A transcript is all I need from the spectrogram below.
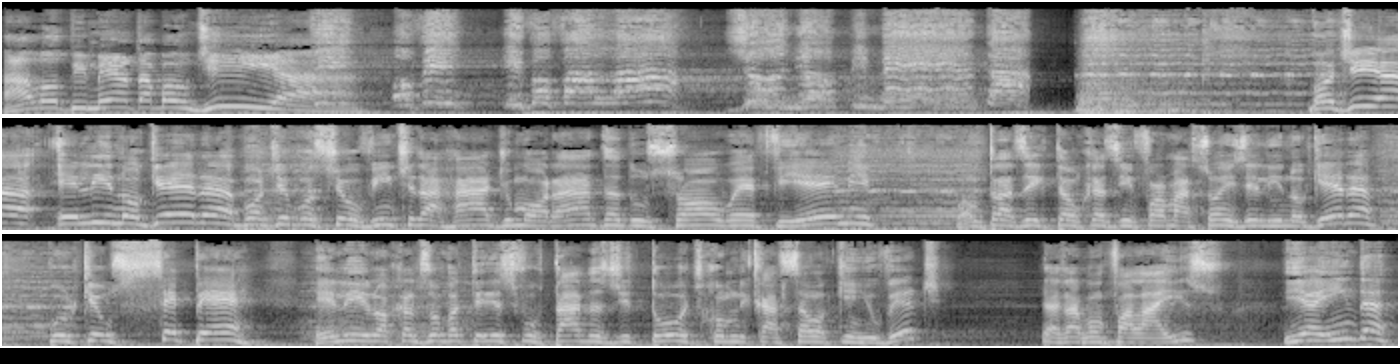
Alô, Pimenta, bom dia! Vim, ouvi e vou falar. Júnior Pimenta. Bom dia, Eli Nogueira. Bom dia, você ouvinte da Rádio Morada do Sol FM. Vamos trazer então com as informações, Eli Nogueira, porque o CPE ele localizou baterias furtadas de torre de comunicação aqui em Rio Verde. Já já vamos falar isso. E ainda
